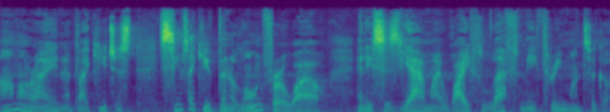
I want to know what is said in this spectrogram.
I'm all right. And I'm like, you just, seems like you've been alone for a while. And he says, yeah, my wife left me three months ago.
